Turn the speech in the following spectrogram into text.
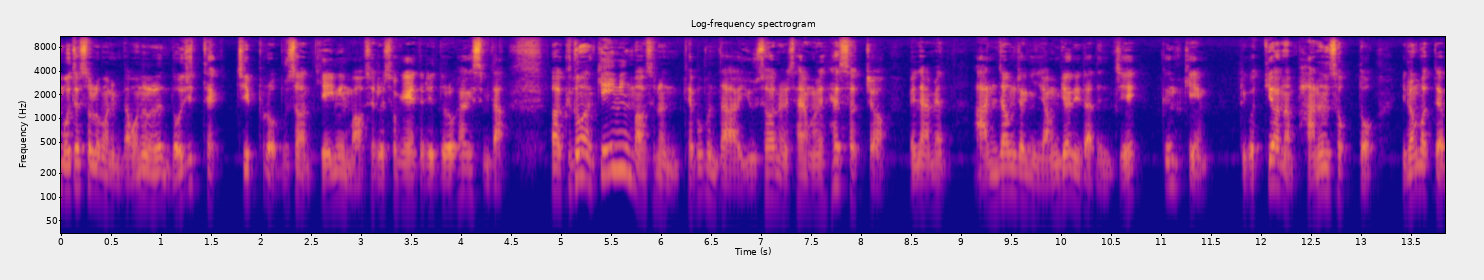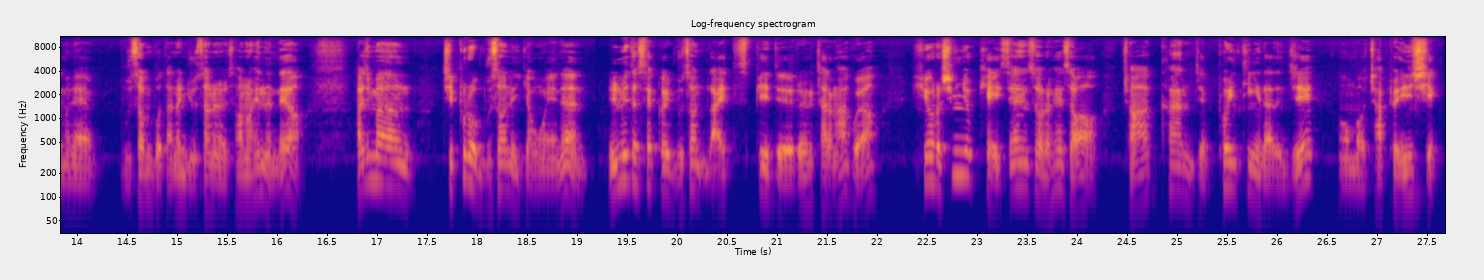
모태솔로몬입니다. 오늘은 노지텍 G 프로 무선 게이밍 마우스를 소개해 드리도록 하겠습니다. 아, 그동안 게이밍 마우스는 대부분 다 유선을 사용을 했었죠. 왜냐하면 안정적인 연결이라든지 끊김 그리고 뛰어난 반응 속도 이런 것 때문에 무선보다는 유선을 선호했는데요. 하지만 G 프로 무선의 경우에는 1ms의 무선 라이트 스피드를 자랑하고요. 히어로 16K 센서로 해서 정확한 이제 포인팅이라든지 어, 뭐 좌표 인식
